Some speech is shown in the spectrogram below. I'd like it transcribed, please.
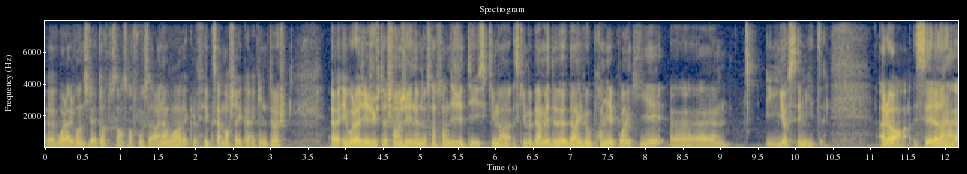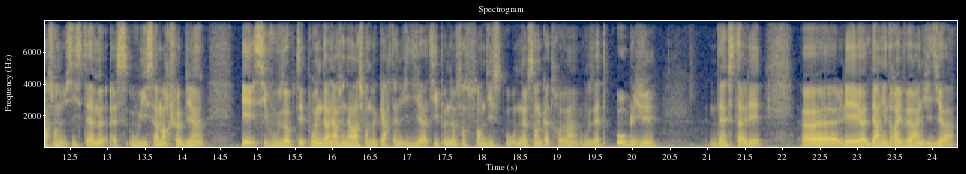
voilà, le ventilateur, tout ça, on s'en fout. Ça n'a rien à voir avec le fait que ça marche avec un Macintosh. et voilà, j'ai juste changé une 970 GTX, ce qui, ce qui me permet d'arriver au premier point qui est Yosemite. Alors, c'est la dernière version du système, oui, ça marche bien, et si vous optez pour une dernière génération de cartes Nvidia type 970 ou 980, vous êtes obligé d'installer euh, les derniers drivers Nvidia.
